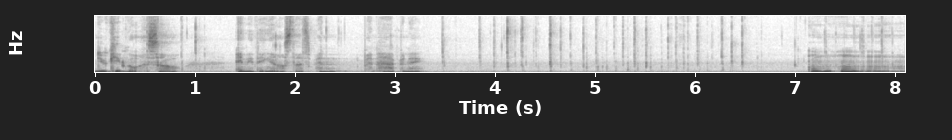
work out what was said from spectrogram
you keep going. So anything else that's been been happening? Mm-hmm.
